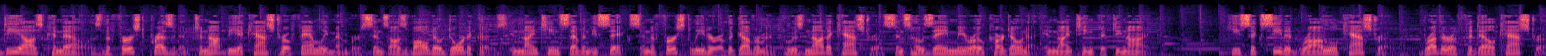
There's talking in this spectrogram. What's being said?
Diaz-Canel is the first president to not be a Castro family member since Osvaldo Dorticos in 1976 and the first leader of the government who is not a Castro since José Miro Cardona in 1959. He succeeded Raúl Castro, brother of Fidel Castro,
